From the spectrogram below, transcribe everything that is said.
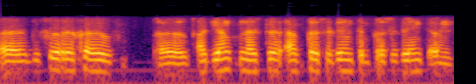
uh die vorige uh adjunkminister en president en president en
